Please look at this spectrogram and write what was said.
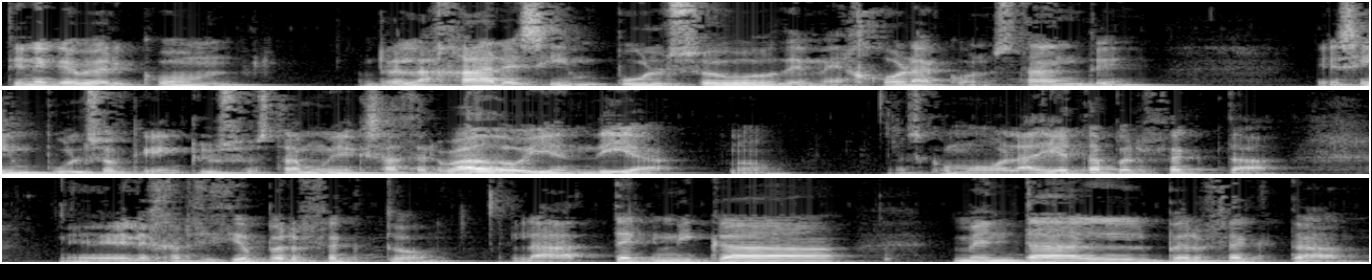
tiene que ver con relajar ese impulso de mejora constante, ese impulso que incluso está muy exacerbado hoy en día, ¿no? Es como la dieta perfecta, el ejercicio perfecto, la técnica mental perfecta,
